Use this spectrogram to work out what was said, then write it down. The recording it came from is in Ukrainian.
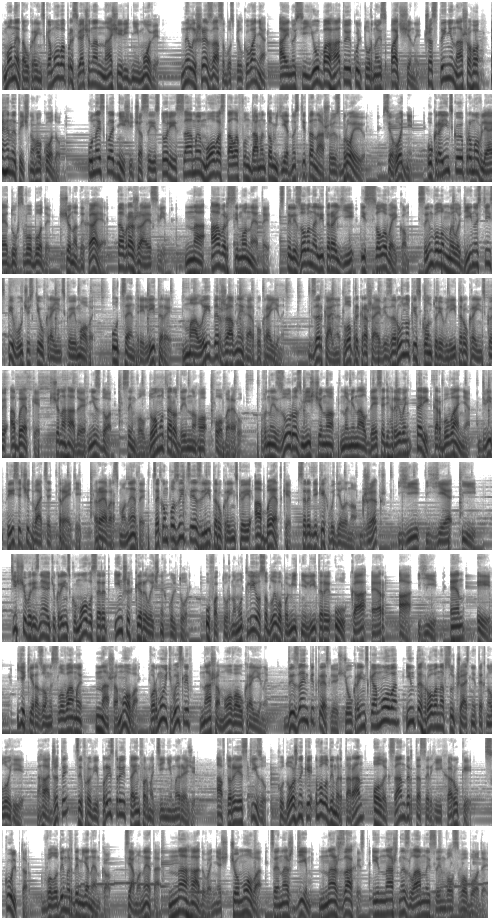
Монета українська мова присвячена нашій рідній мові, не лише засобу спілкування, а й носію багатої культурної спадщини, частині нашого генетичного коду. У найскладніші часи історії саме мова стала фундаментом єдності та нашою зброєю. Сьогодні українською промовляє дух свободи, що надихає та вражає світ. На аверсі монети стилізована літера «Ї» із соловейком, символом мелодійності й співучості української мови. У центрі літери малий державний герб України. Дзеркальне тло прикрашає візерунок із контурів літер української абетки, що нагадує гніздо, символ дому та родинного оберегу. Внизу розміщено номінал 10 гривень та рік карбування 2023. Реверс монети це композиція з літер української абетки, серед яких виділено гжекш, ї, є, і. Ті, що вирізняють українську мову серед інших кириличних культур. У фактурному тлі особливо помітні літери У, К, Р, А, Й, Н, І, які разом із словами наша мова формують вислів наша мова України. Дизайн підкреслює, що українська мова інтегрована в сучасні технології, гаджети, цифрові пристрої та інформаційні мережі. Автори ескізу художники Володимир Таран, Олександр та Сергій Харуки, скульптор Володимир Дем'яненко. Ця монета нагадування, що мова це наш дім, наш захист і наш незламний символ свободи.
